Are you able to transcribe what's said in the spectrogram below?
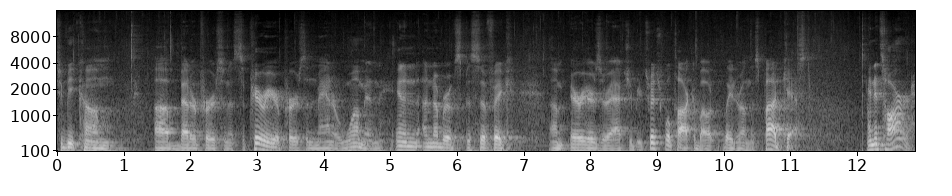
to become a better person, a superior person, man or woman, in a number of specific um, areas or attributes, which we'll talk about later on this podcast. And it's hard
